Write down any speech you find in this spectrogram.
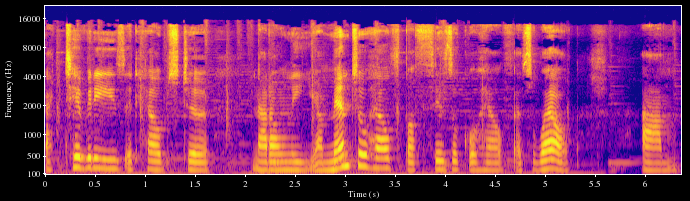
activities it helps to not only your mental health but physical health as well. Um,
